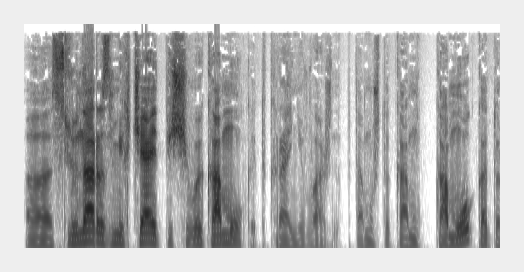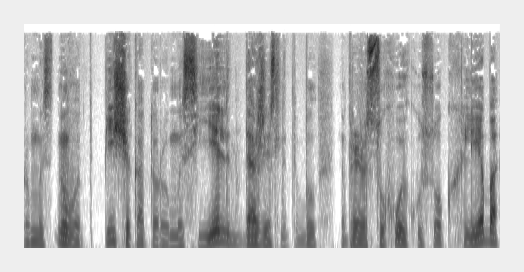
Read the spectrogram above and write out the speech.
А, слюна размягчает пищевой комок, это крайне важно, потому что ком комок, который мы, ну вот пища, которую мы съели, даже если это был, например, сухой кусок хлеба,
